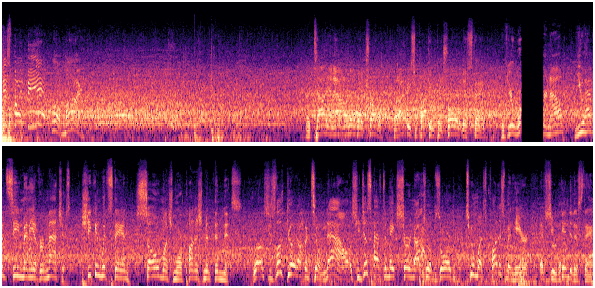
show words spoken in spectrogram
This might be it. Oh, my. Natalya now in a little bit of trouble, but I'd be surprised in control of this thing. If you're working her now, you haven't seen many of her matches. She can withstand so much more punishment than this. Well, she's looked good up until now. She just has to make sure not to absorb too much punishment here if she into this thing.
